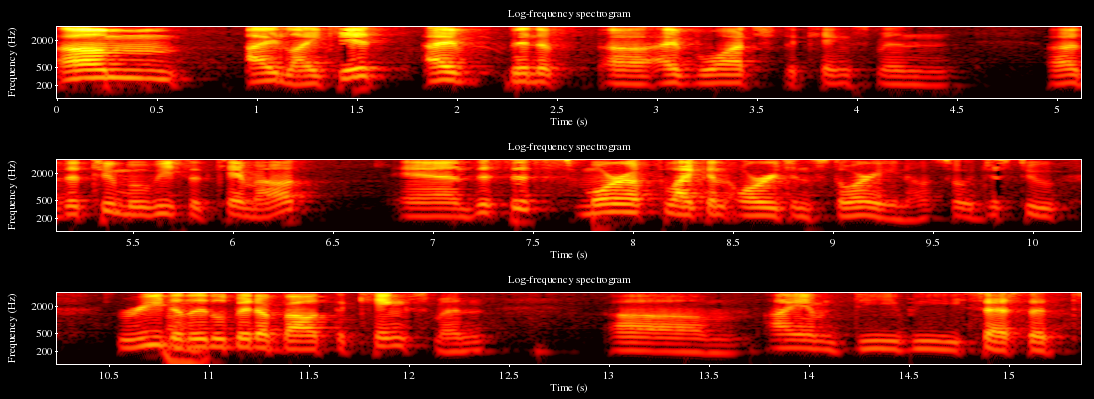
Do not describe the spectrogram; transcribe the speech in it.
Um, I like it. I've been a, uh, I've watched the Kingsman, uh, the two movies that came out, and this is more of like an origin story, you know. So just to read a Mhm. little bit about the Kingsman, um, IMDb says that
